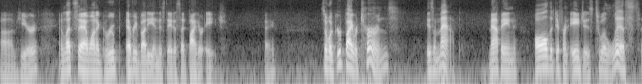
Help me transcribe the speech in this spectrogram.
um, here, and let's say I want to group everybody in this data set by their age, okay? So what group by returns is a map, mapping all the different ages to a list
